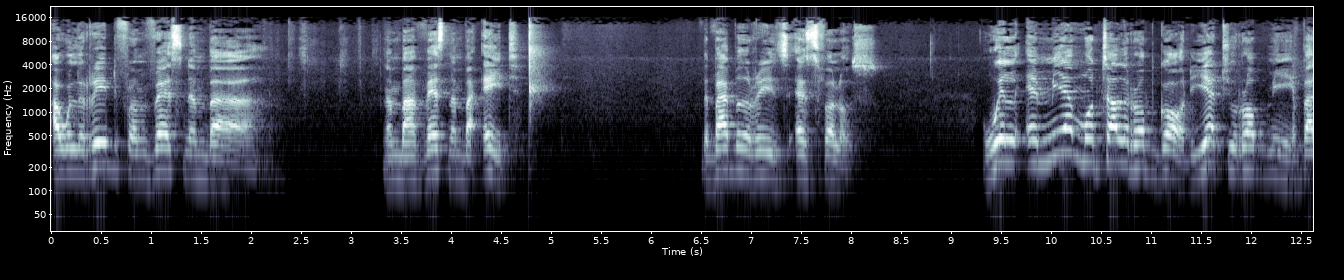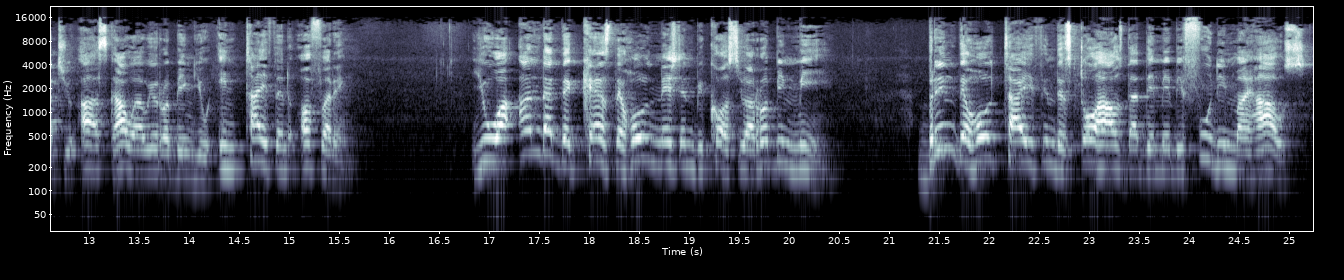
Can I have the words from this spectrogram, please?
I will read from verse number, number verse number 8. The Bible reads as follows Will a mere mortal rob God? Yet you rob me. But you ask, How are we robbing you? In tithe and offering. You are under the curse, the whole nation, because you are robbing me. Bring the whole tithe in the storehouse that there may be food in my house.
